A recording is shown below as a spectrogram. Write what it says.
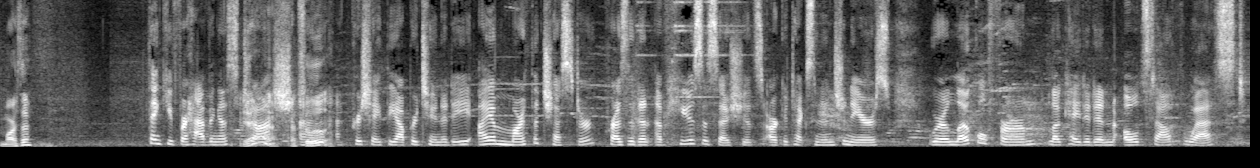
Martha? Thank you for having us, Yeah, Josh. absolutely. Uh, I appreciate the opportunity. I am Martha Chester, president of Hughes Associates Architects and Engineers. We're a local firm located in Old Southwest,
